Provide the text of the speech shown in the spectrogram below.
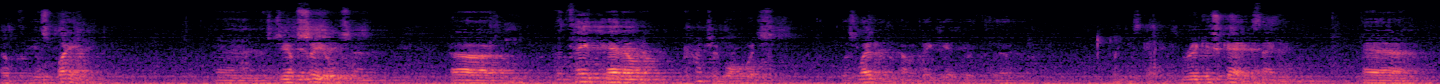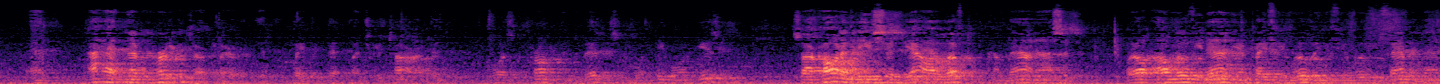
of his playing. And it was Jim Seales. And uh, the tape had on Country Boy, which was later to become a big hit with uh, Ricky Skaggs. Ricky Skaggs, thank you. Uh, and I had never heard a guitar player that played that much guitar that wasn't prominent in the business and what people weren't using. So I called him and he said, yeah, I'd love to come down. And I said, well, I'll move you down here and pay for your moving if you move your family down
